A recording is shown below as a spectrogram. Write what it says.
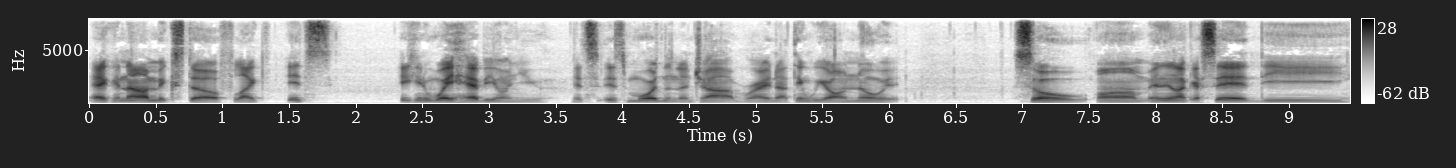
economic stuff, like it's it can weigh heavy on you. It's it's more than a job, right? I think we all know it. So, um, and then like I said, the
